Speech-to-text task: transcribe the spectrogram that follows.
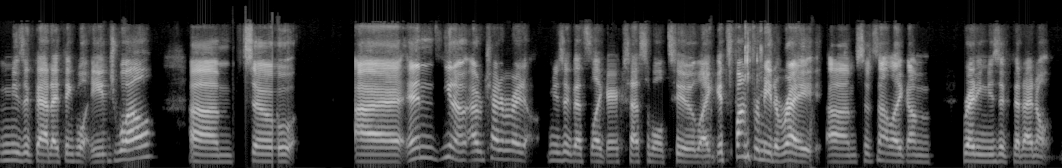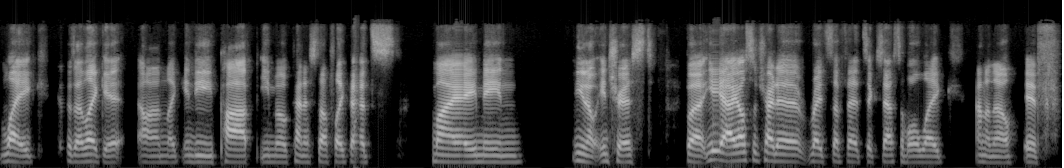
music that i think will age well um so uh, and you know, I would try to write music that's like accessible too. Like it's fun for me to write. Um, so it's not like I'm writing music that I don't like because I like it. Um, like indie pop, emo kind of stuff. Like that's my main, you know, interest. But yeah, I also try to write stuff that's accessible. Like I don't know if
